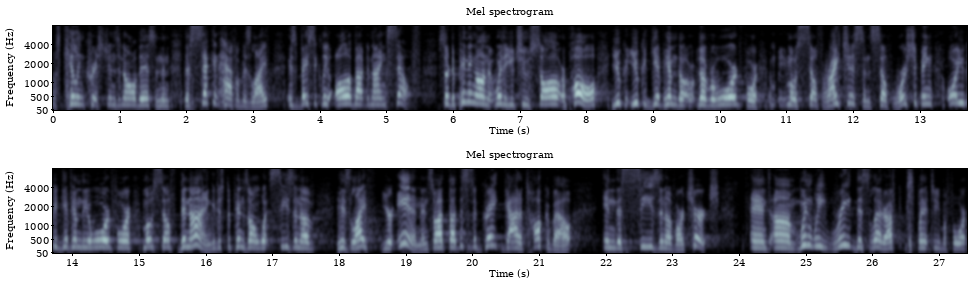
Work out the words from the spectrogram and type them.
was killing Christians and all this. And then the second half of his life is basically all about denying self. So, depending on whether you choose Saul or Paul, you could, you could give him the, the reward for most self righteous and self worshiping, or you could give him the award for most self denying. It just depends on what season of his life you're in. And so, I thought this is a great guy to talk about in this season of our church. And um, when we read this letter, I've explained it to you before,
